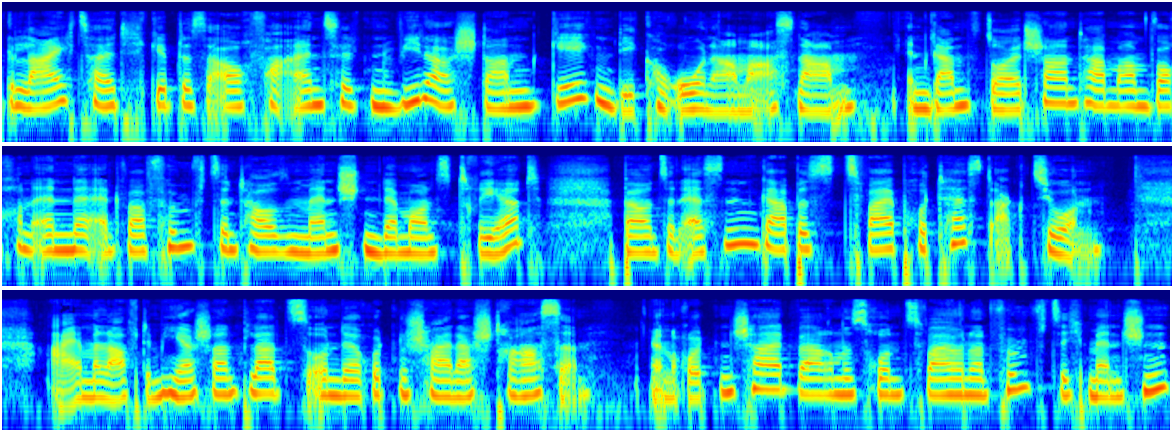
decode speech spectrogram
Gleichzeitig gibt es auch vereinzelten Widerstand gegen die Corona-Maßnahmen. In ganz Deutschland haben am Wochenende etwa 15.000 Menschen demonstriert. Bei uns in Essen gab es zwei Protestaktionen. Einmal auf dem Hirschlandplatz und der Rüttenscheider Straße. In Rüttenscheid waren es rund 250 Menschen.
